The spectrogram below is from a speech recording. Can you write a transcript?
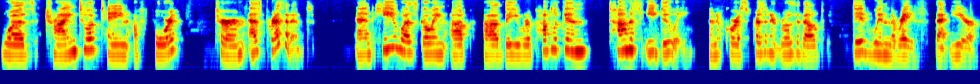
was trying to obtain a fourth term as president. And he was going up uh, the Republican Thomas E. Dewey. And of course, President Roosevelt did win the race that year.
